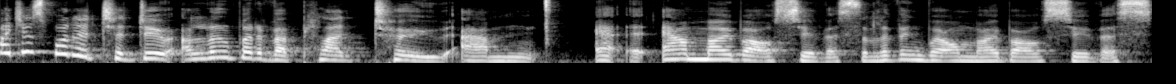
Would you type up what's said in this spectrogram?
I just wanted to do a little bit of a plug too. Um, our our mobile service, the Living Well mobile service,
